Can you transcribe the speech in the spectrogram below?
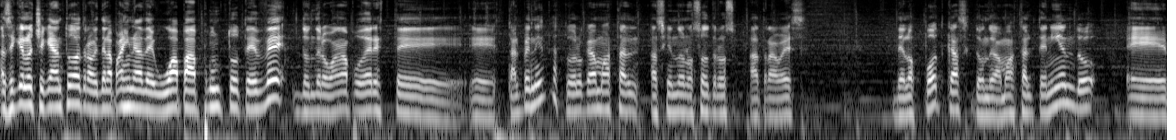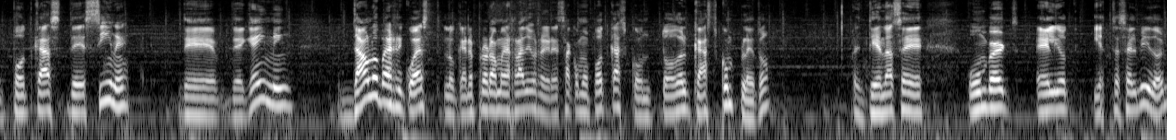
Así que lo chequean todo a través de la página de guapa.tv, donde lo van a poder este, eh, estar pendientes. Todo lo que vamos a estar haciendo nosotros a través de los podcasts, donde vamos a estar teniendo eh, podcast de cine, de, de gaming. Download by Request, lo que era el programa de radio, regresa como podcast con todo el cast completo. Entiéndase Humbert, Elliot y este servidor.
